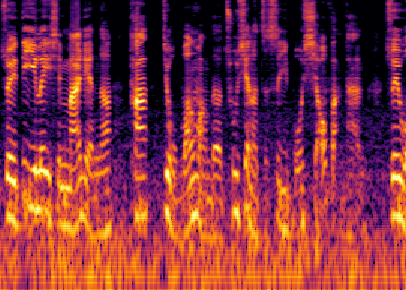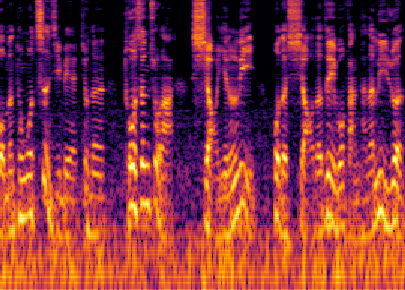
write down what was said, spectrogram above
所以第一类型买点呢，它就往往的出现了只是一波小反弹，所以我们通过次级别就能脱身出来小盈利或者小的这一波反弹的利润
